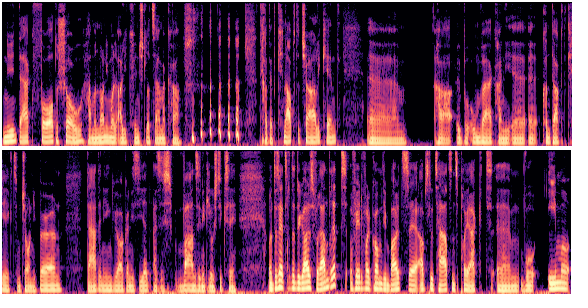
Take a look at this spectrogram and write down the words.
neun Tage vor der Show, haben wir noch nicht mal alle Künstler zusammen gehabt. ich habe dort knapp den Charlie kennt. Ähm, habe über Umweg habe ich, äh, äh, Kontakt gekriegt zum Johnny Byrne, der dann irgendwie organisiert. Also es war wahnsinnig lustig gewesen. Und das hat sich natürlich alles verändert. Auf jeden Fall kommt ihm bald ein äh, absolutes Herzensprojekt, ähm, wo immer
